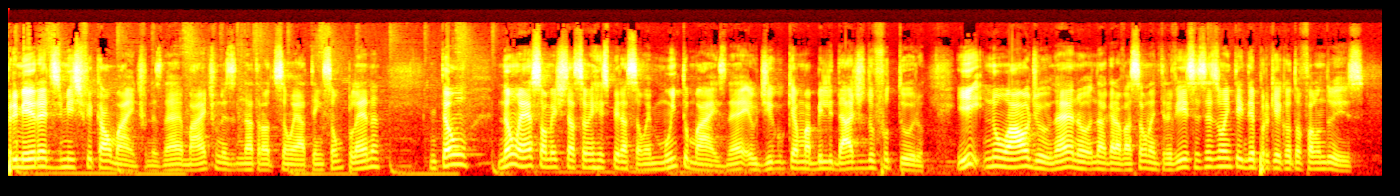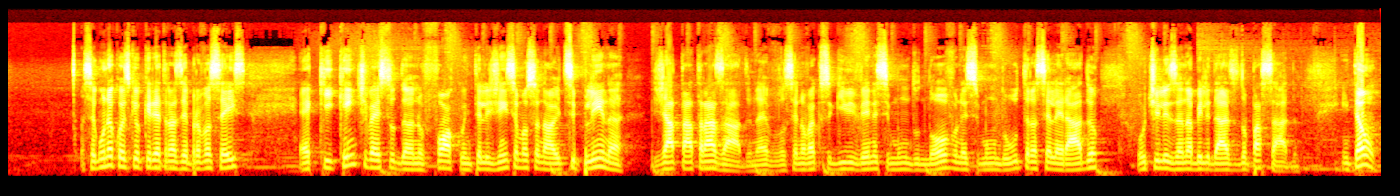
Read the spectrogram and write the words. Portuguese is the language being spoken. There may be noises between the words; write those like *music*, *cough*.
Primeiro é desmistificar o mindfulness, né? Mindfulness na tradução é atenção plena. Então, não é só meditação e respiração, é muito mais, né? Eu digo que é uma habilidade do futuro. E no áudio, né, no, na gravação, na entrevista, vocês vão entender por que, que eu estou falando isso. A segunda coisa que eu queria trazer para vocês é que quem estiver estudando foco, inteligência emocional e disciplina já está atrasado, né? Você não vai conseguir viver nesse mundo novo, nesse mundo ultra acelerado, utilizando habilidades do passado. Então,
